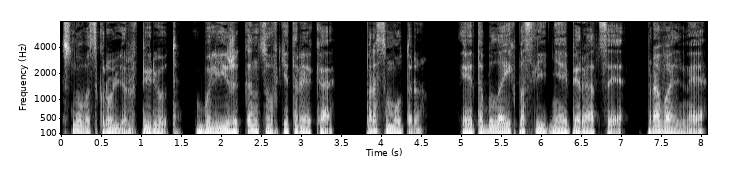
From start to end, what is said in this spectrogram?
Снова скроллер вперед, ближе к концовке трека. Просмотр. Это была их последняя операция. Провальная,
